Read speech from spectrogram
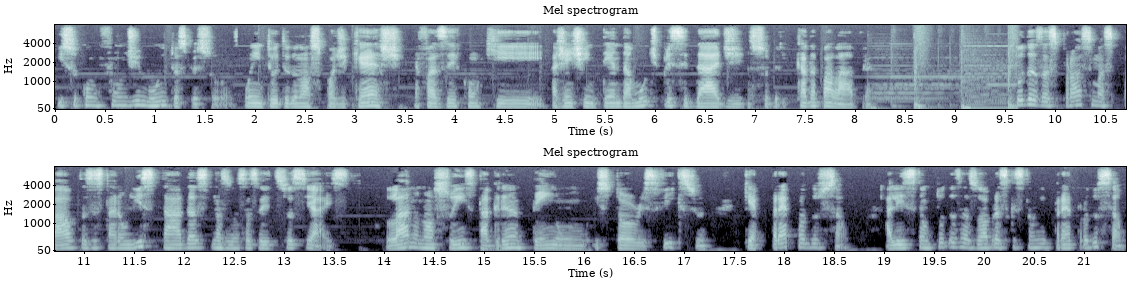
Isso confunde muito as pessoas. O intuito do nosso podcast é fazer com que a gente entenda a multiplicidade sobre cada palavra. Todas as próximas pautas estarão listadas nas nossas redes sociais. Lá no nosso Instagram tem um stories fixo que é pré-produção. Ali estão todas as obras que estão em pré-produção.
